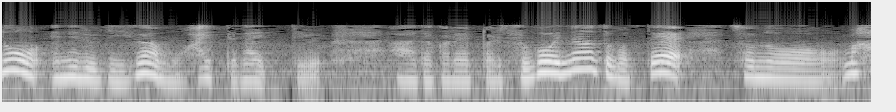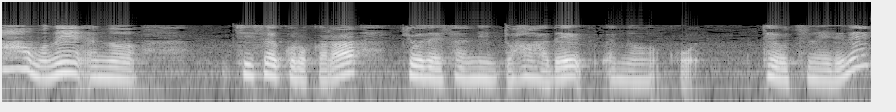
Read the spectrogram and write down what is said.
のエネルギーがもう入ってないっていう。あだからやっぱりすごいなと思ってその、まあ、母もねあの小さい頃から兄弟3人と母であのこう手をつないでね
